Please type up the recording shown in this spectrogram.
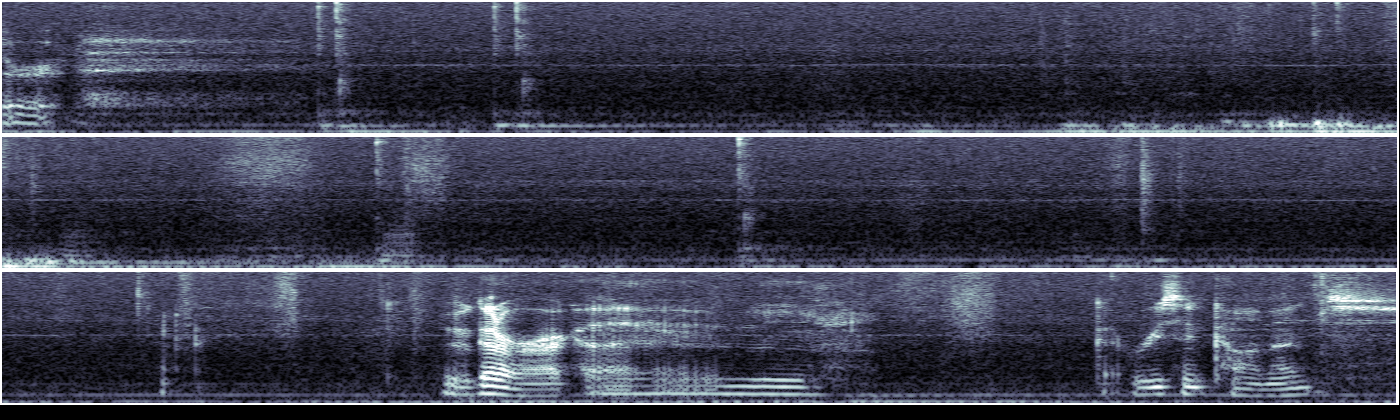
Insert. We've got our archive. Got recent comments.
